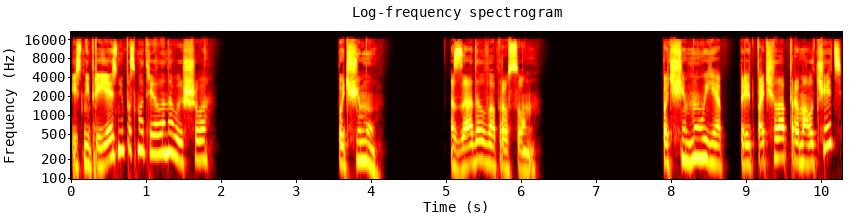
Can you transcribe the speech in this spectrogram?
и с неприязнью посмотрела на Высшего. «Почему?» — задал вопрос он. «Почему я предпочла промолчать?»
